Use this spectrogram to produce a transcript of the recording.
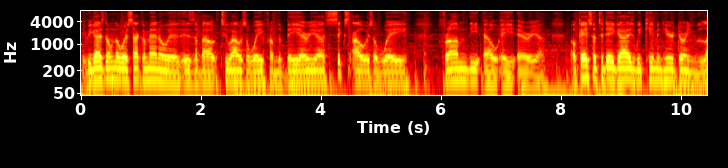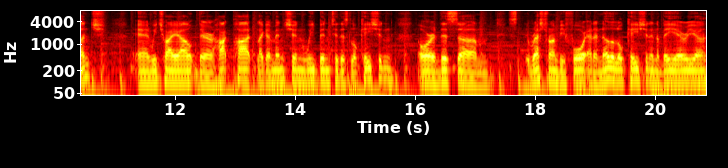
If you guys don't know where Sacramento is, is about two hours away from the Bay Area, six hours away from the LA area. Okay, so today guys, we came in here during lunch and we try out their hot pot. Like i mentioned we've been to this location or this um, restaurant before at another location in the bay area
